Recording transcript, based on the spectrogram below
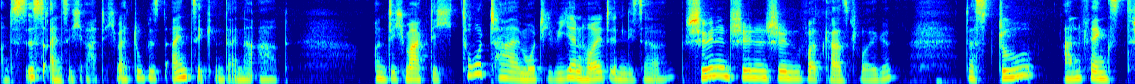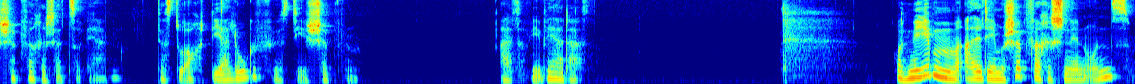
Und es ist einzigartig, weil du bist einzig in deiner Art. Und ich mag dich total motivieren heute in dieser schönen, schönen, schönen Podcast-Folge, dass du anfängst, schöpferischer zu werden. Dass du auch Dialoge führst, die schöpfen. Also, wie wäre das? Und neben all dem Schöpferischen in uns,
